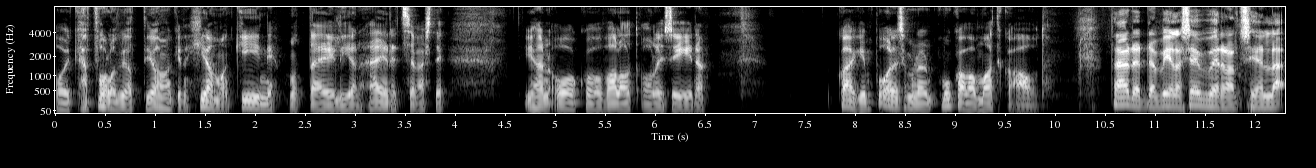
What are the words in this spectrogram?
oikea polvi otti johonkin hieman kiinni, mutta ei liian häiritsevästi. Ihan ok valot oli siinä. Kaikin puolin semmoinen mukava matka-auto. Täydennän vielä sen verran siellä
